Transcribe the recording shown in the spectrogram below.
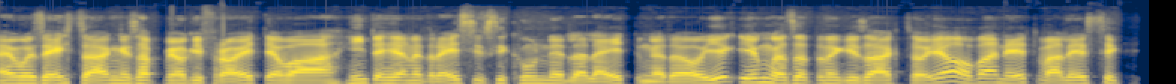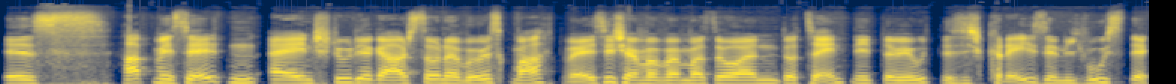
Ich muss echt sagen, es hat mich auch gefreut. Er war hinterher eine 30 Sekunden in der Leitung. Hat er irgendwas hat er gesagt, so, ja, war nett, war lässig. Es hat mich selten ein Studiogast so nervös gemacht, weil es ist einfach, wenn man so einen Dozenten interviewt, das ist crazy. Und ich wusste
